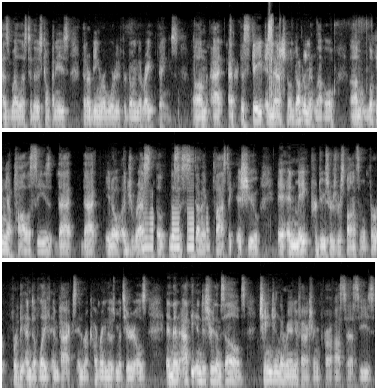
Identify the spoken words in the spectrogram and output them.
as well as to those companies that are being rewarded for doing the right things. Um, at, at the state and national government level, um, looking at policies that that you know address the, the systemic plastic issue and, and, make producers responsible for for the end of life impacts in recovering those materials, and then at the industry themselves, changing their manufacturing processes,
